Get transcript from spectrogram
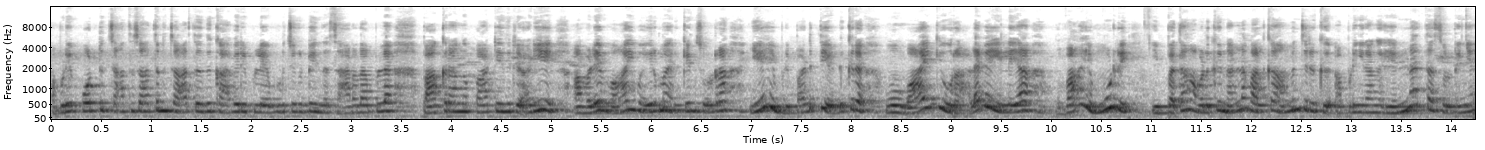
அப்படியே போட்டு சாத்து சாத்துன்னு சாத்துது காவேரி பிள்ளையை பிடிச்சிக்கிட்டு இந்த சாரதா பிள்ளை பார்க்குறாங்க பாட்டி இருந்துட்டு அடியே அவளே வாய் வயிறுமா இருக்கேன்னு சொல்கிறா ஏன் இப்படி படுத்தி எடுக்கிற? உன் வாய்க்கு ஒரு அளவே இல்லையா? வாயை மூடி இப்போ தான் அவளுக்கு நல்ல வாழ்க்கை அமைஞ்சிருக்கு அப்படிங்கிறாங்க. என்னத்த சொல்கிறீங்க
